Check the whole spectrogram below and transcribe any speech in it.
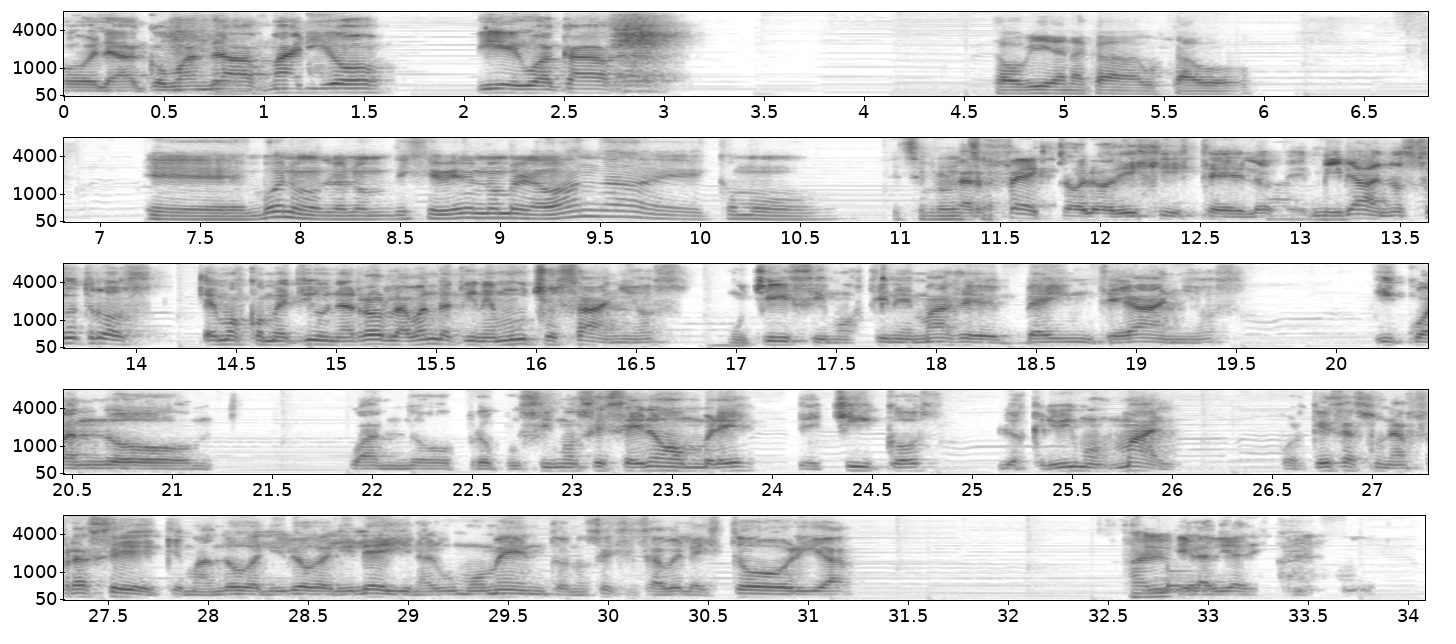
Hola, ¿cómo andás Mario? Diego acá. Todo bien acá, Gustavo. Eh, bueno, lo, dije bien el nombre de la banda, eh, ¿cómo se pronuncia? Perfecto, lo dijiste. mirá, nosotros hemos cometido un error, la banda tiene muchos años, muchísimos, tiene más de 20 años, y cuando, cuando propusimos ese nombre de chicos, lo escribimos mal, porque esa es una frase que mandó Galileo Galilei en algún momento, no sé si sabe la historia. Algo, él había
